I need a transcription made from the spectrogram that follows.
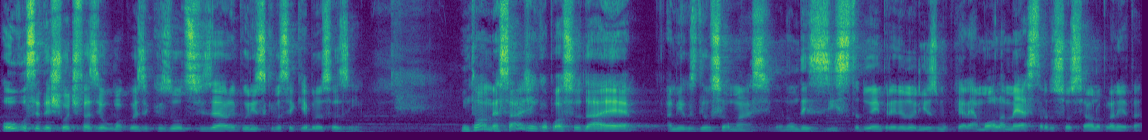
Ou você deixou de fazer alguma coisa que os outros fizeram e por isso que você quebrou sozinho. Então a mensagem que eu posso dar é, amigos, dê o seu máximo. Não desista do empreendedorismo, porque ela é a mola mestra do social no planeta.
